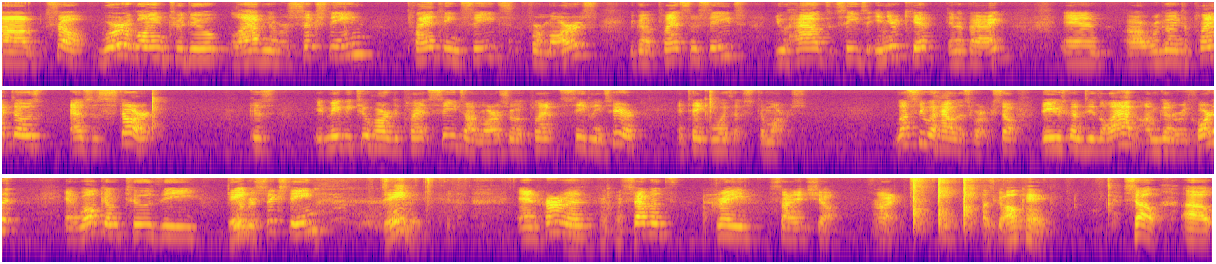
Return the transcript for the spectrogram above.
Um, so we're going to do lab number 16, planting seeds for Mars. You're going to plant some seeds. You have seeds in your kit in a bag, and uh, we're going to plant those as a start because it may be too hard to plant seeds on Mars, so we'll plant seedlings here and take them with us to Mars. Let's see what, how this works. So Dave's going to do the lab. I'm going to record it. And welcome to the number David. 16 David. And Herman 7th grade science show. All right, let's go. Okay. So, uh,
